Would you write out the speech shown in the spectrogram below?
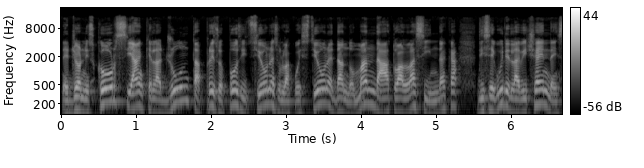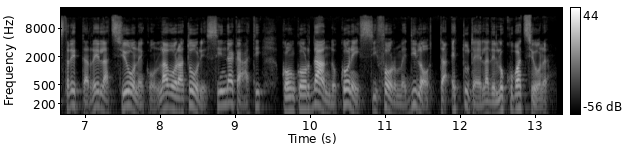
Nei giorni scorsi anche la Giunta ha preso posizione sulla questione dando mandato alla sindaca di seguire la vicenda in stretta relazione con lavoratori e sindacati concordando con essi forme di lotta e tutela dell'occupazione.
